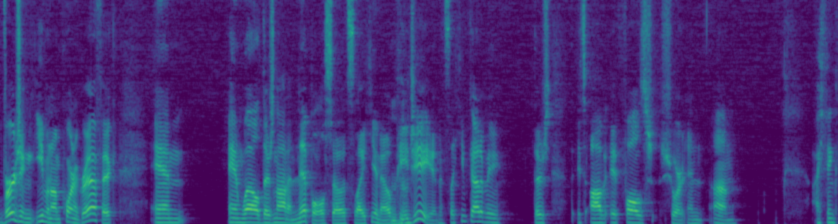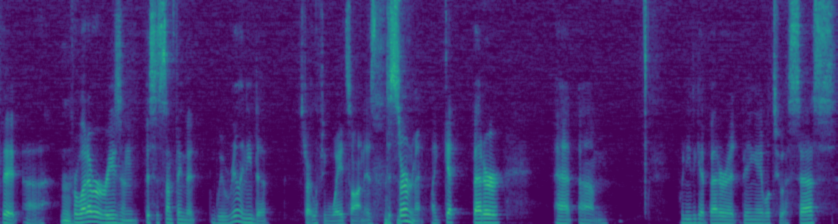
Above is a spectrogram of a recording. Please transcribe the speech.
verging even on pornographic, and and well, there's not a nipple, so it's like you know PG, and it's like you've got to be there's it's ob- it falls short, and um, I think that uh, for whatever reason, this is something that we really need to start lifting weights on is discernment, like get better at um, we need to get better at being able to assess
